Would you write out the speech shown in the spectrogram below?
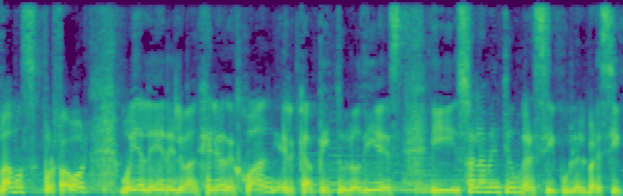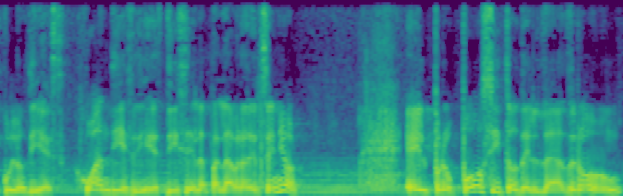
Vamos, por favor, voy a leer el Evangelio de Juan, el capítulo 10, y solamente un versículo, el versículo 10. Juan 10, 10, dice la palabra del Señor. El propósito del ladrón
